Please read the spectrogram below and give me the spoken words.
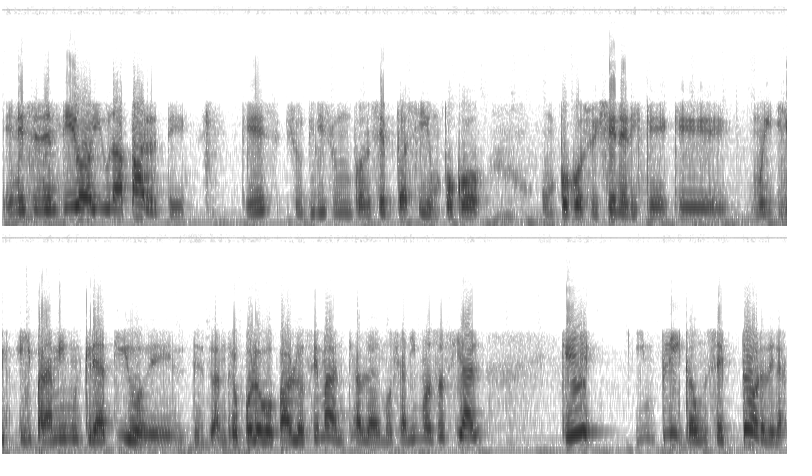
en ese sentido hay una parte que es, yo utilizo un concepto así, un poco un poco sui generis que, que muy, y, para mí muy creativo del, antropólogo Pablo Semán, que habla del moyanismo social, que implica un sector de las,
